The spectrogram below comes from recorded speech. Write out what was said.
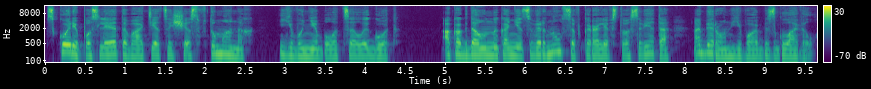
Вскоре после этого отец исчез в туманах. Его не было целый год. А когда он, наконец, вернулся в Королевство Света, Аберон его обезглавил.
